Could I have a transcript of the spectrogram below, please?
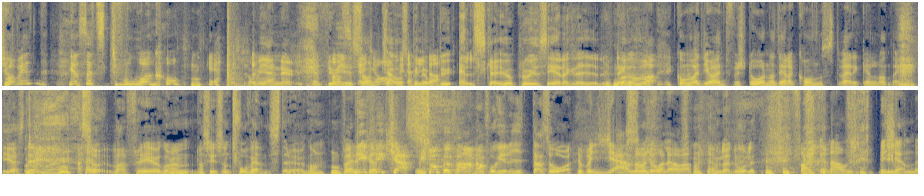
Jag vet inte, jag har setts två gånger. Kom igen nu, du är ju sån kaospilot, du älskar ju att projicera grejer. Du Det kommer vara kommer att jag inte förstår något jävla konstverk eller någonting. Just det. Alltså, varför är ögonen, de ser ut som två vänsterögon. Det är. Picasso för fan, han får ju rita så. Det var jävla vad dålig jag var. Jävla dåligt. Fan kunde han bli känd.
